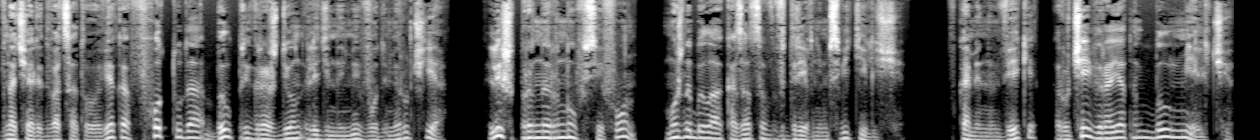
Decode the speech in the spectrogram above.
В начале XX века вход туда был прегражден ледяными водами ручья. Лишь пронырнув сифон, можно было оказаться в древнем святилище. В каменном веке ручей, вероятно, был мельче,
